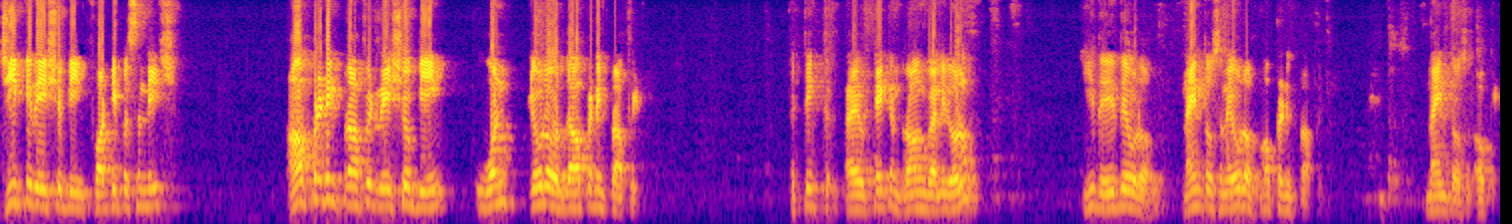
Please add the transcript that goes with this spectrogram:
Gp ratio being 40 percentage. Operating profit ratio being 1 எவ்வளோ வருது operating profit I think I have taken wrong value எவ்வளோ இது இது எவ்வளோ 9,000 எவ்வளோ operating profit 9,000 okay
